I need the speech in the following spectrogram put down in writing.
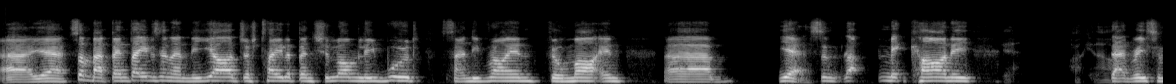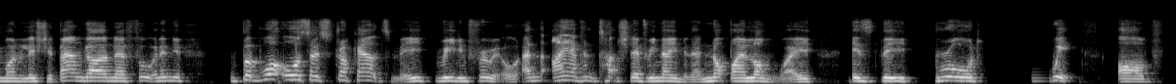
Uh, yeah, something about Ben Davison, Anthony Yarde, Josh Taylor, Ben Shalom, Lee Wood, Sandy Ryan, Phil Martin. Um, yeah, some that, Mick Carney, hell. that recent one, Alicia Baumgardner, Fulton India. But what also struck out to me reading through it all, and I haven't touched every name in there, not by a long way, is the broad width of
